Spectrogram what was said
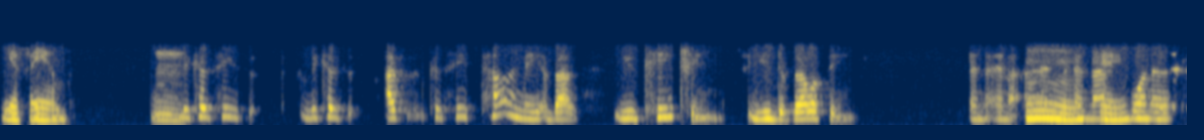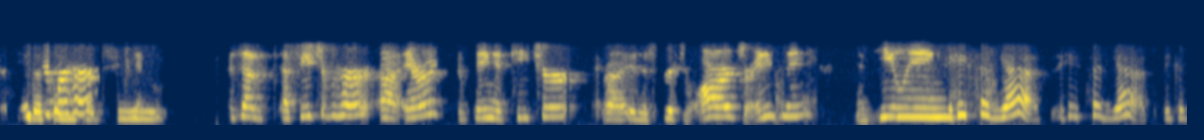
yes, I am. Mm. Because he's because I because he's telling me about you teaching, you developing, and and Mm, and, and okay. that's one of the Teacher things for her? that you. Is that a future for her, uh, Erik, of being a teacher uh, in the spiritual arts or anything, and healing? He said yes. He said yes because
